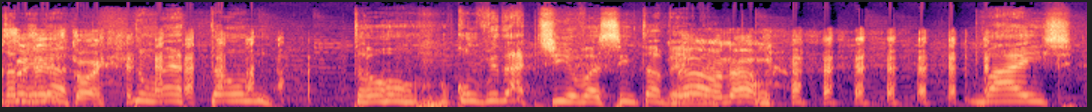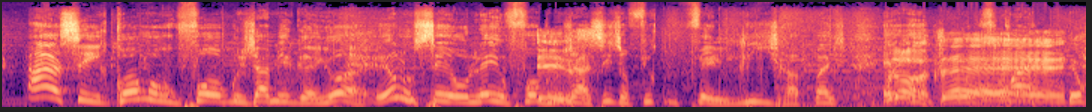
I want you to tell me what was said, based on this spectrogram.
também não é, sugestões. não é tão, tão convidativo assim também. Não, né? não. Mas, assim, como o fogo já me ganhou, eu não sei, eu leio fogo nos Isso. racistas, eu fico feliz, rapaz. Pronto, é. eu- é. eu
